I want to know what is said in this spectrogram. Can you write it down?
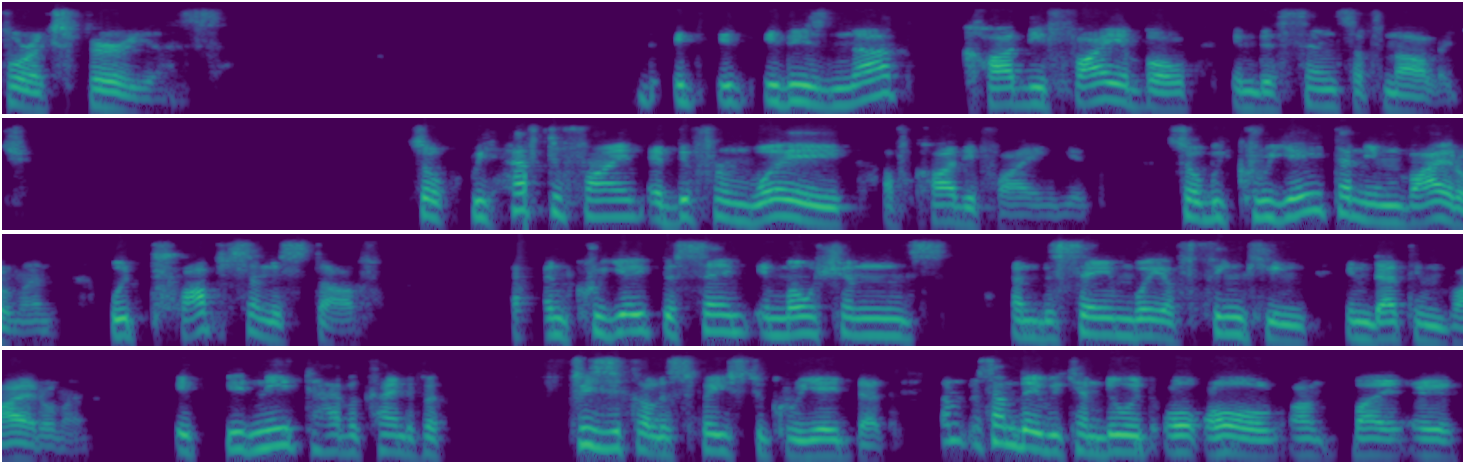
for experience. It, it, it is not codifiable in the sense of knowledge. So we have to find a different way of codifying it. So we create an environment with props and stuff and create the same emotions and the same way of thinking in that environment. It, you need to have a kind of a physical space to create that. And someday we can do it all, all on, by a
